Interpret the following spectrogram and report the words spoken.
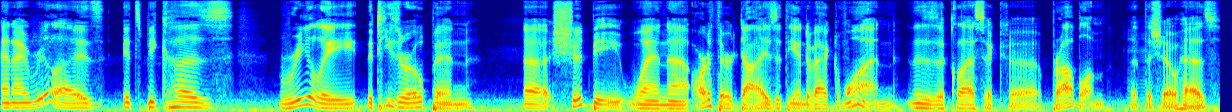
and I realize it's because really the teaser open uh, should be when uh, Arthur dies at the end of Act One. This is a classic uh, problem that the show has,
